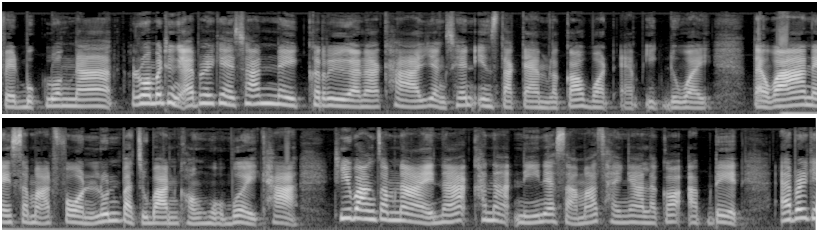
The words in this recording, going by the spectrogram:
Facebook ล่วงหน้า รวมไปถึงแอปพลิเคชันในเครือนะคะ อย่างเช่น Instagram แล้วก็ WhatsApp อีกด้วย แต่ว่าในสมาร์ทโฟนรุ่นปัจจุบันของหัวเว่ยค่ะ ที่วางจำหน่ายณขณะนี้เนี่ยสามารถใช้งานแล้วก็อัปเดตแอปพลิเค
